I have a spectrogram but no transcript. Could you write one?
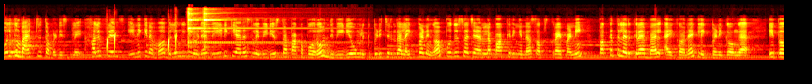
Welcome back to Tamil display hello friends இன்னைக்கு நம்ம விலங்குகளோட வேடிக்கையான சில வீடியோஸ் தான் பார்க்க போறோம். இந்த வீடியோ உங்களுக்கு பிடிச்சிருந்தா லைக் பண்ணுங்க. புதுசா சேனலை பாக்குறீங்கன்னா சப்ஸ்கிரைப் பண்ணி பக்கத்துல இருக்கிற பெல் ஐக்கானை கிளிக் பண்ணிக்கோங்க. இப்போ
